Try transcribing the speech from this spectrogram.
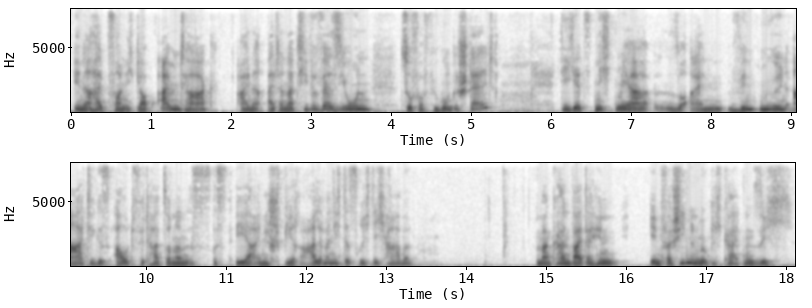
innerhalb von, ich glaube, einem Tag eine alternative Version zur Verfügung gestellt die jetzt nicht mehr so ein windmühlenartiges Outfit hat, sondern es ist eher eine Spirale, wenn ich das richtig habe. Man kann weiterhin in verschiedenen Möglichkeiten sich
